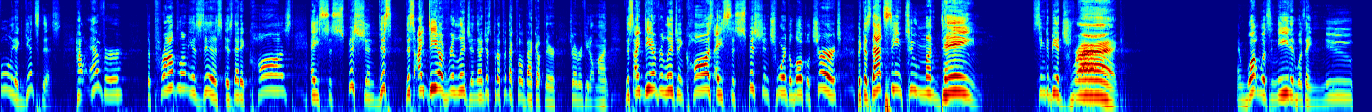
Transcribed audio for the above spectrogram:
fully against this. However, the problem is this is that it caused a suspicion, this, this idea of religion that I just put up, put that quote back up there, Trevor, if you don't mind. This idea of religion caused a suspicion toward the local church because that seemed too mundane, seemed to be a drag. And what was needed was a new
